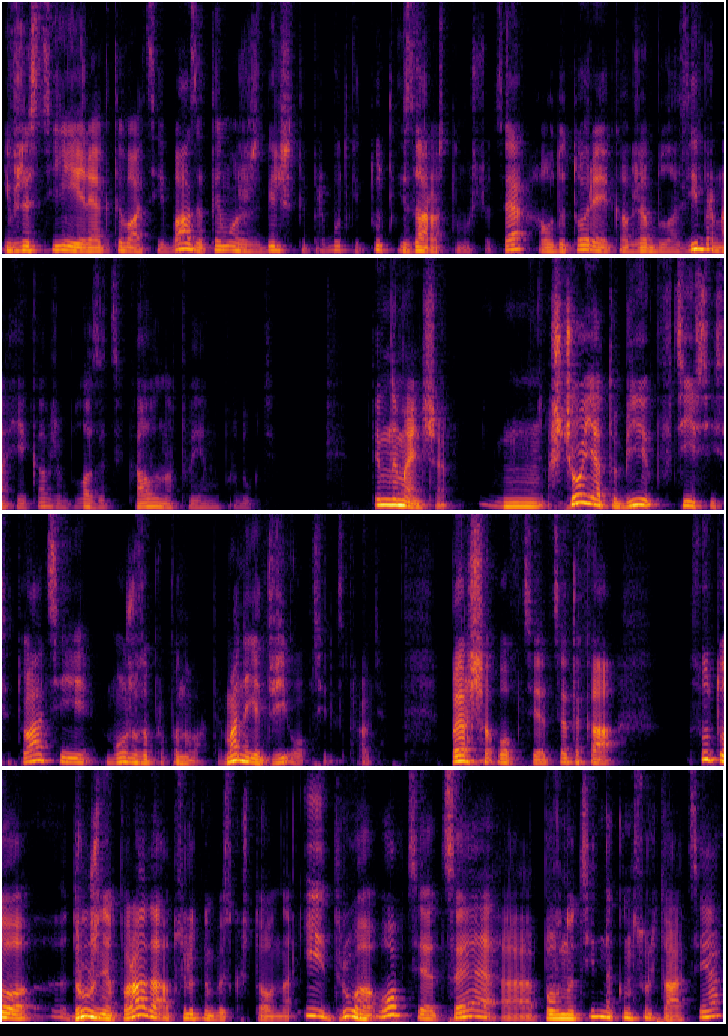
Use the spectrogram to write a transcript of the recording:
І вже з цієї реактивації бази ти можеш збільшити прибутки тут і зараз, тому що це аудиторія, яка вже була зібрана і яка вже була зацікавлена в твоєму продукті. Тим не менше, що я тобі в цій всій ситуації можу запропонувати? У мене є дві опції насправді. Перша опція це така суто дружня порада, абсолютно безкоштовна. І друга опція це е, повноцінна консультація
